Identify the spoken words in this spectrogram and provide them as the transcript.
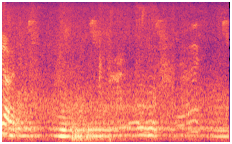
যাবে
